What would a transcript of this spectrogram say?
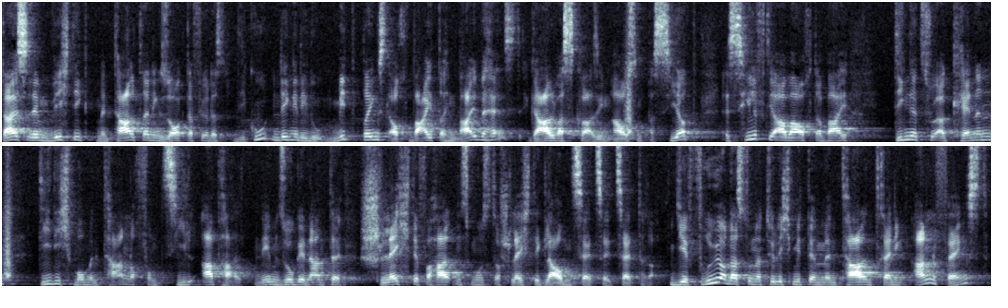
Da ist es eben wichtig, Mentaltraining sorgt dafür, dass du die guten Dinge, die du mitbringst, auch weiterhin beibehältst, egal was quasi im Außen passiert. Es hilft dir aber auch dabei, Dinge zu erkennen, die dich momentan noch vom Ziel abhalten, neben sogenannte schlechte Verhaltensmuster, schlechte Glaubenssätze etc. Je früher, dass du natürlich mit dem mentalen Training anfängst,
